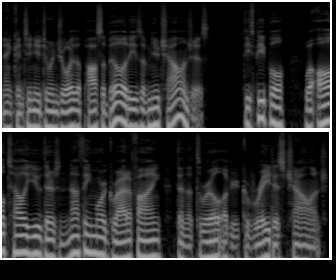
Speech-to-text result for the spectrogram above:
and continue to enjoy the possibilities of new challenges. These people will all tell you there's nothing more gratifying than the thrill of your greatest challenge.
